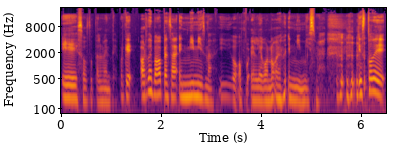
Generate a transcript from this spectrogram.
Eso, totalmente. Porque ahorita me pongo a pensar en mí misma. Y digo, oh, el ego, ¿no? En, mí misma. Esto de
